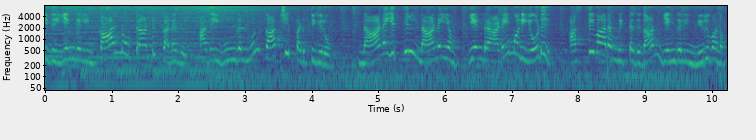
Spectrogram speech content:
இது எங்களின் கால் நூற்றாண்டு கனவு. அதை உங்கள் முன் காட்சிப்படுத்துகிறோம். நாணயத்தில் நாணயம் என்ற அடைமொழியோடு அஸ்திவாரம் விட்டதுதான் எங்களின் நிறுவனம்.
